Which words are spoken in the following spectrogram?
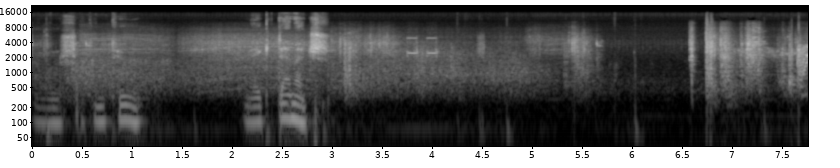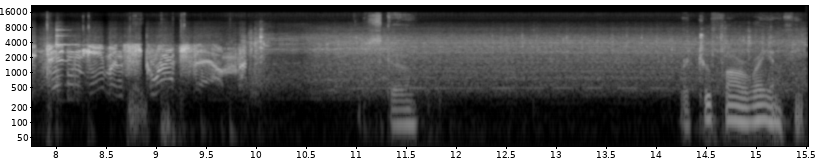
Come on. I want to shot him too. Make damage. We didn't even scratch them. Let's go. We're too far away, I think.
